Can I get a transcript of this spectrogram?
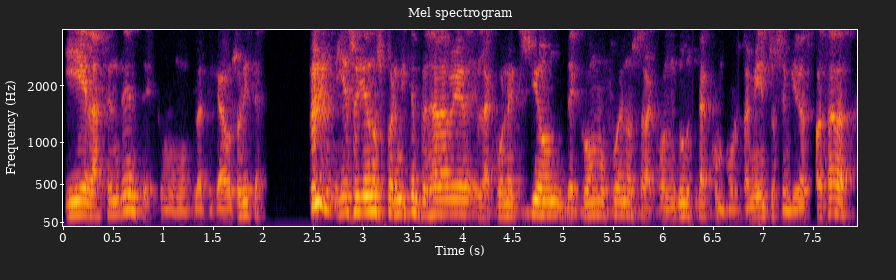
y el ascendente, como platicamos ahorita. Y eso ya nos permite empezar a ver la conexión de cómo fue nuestra conducta, comportamientos en vidas pasadas.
